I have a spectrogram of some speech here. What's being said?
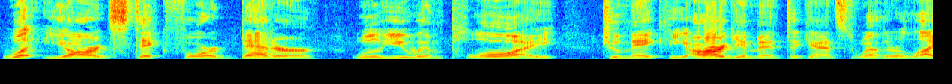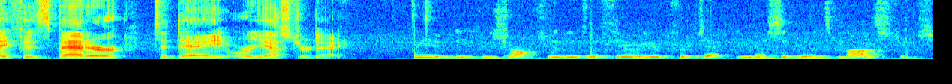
what yardstick for better will you employ to make the argument against whether life is better today or yesterday? deconstruction is a theory of protecting us against monsters.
